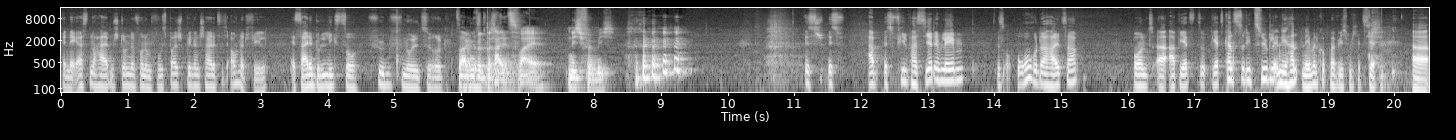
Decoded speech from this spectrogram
in der ersten halben Stunde von einem Fußballspiel entscheidet sich auch nicht viel. Es sei denn, du liegst so 5-0 zurück. Sagen wir das tust du ja 3-2. Nicht für mich. ist, ist, ab, ist viel passiert im Leben, ist hochunterhaltsam. Und äh, ab jetzt, du- jetzt kannst du die Zügel in die Hand nehmen. Guck mal, wie ich mich jetzt hier äh,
